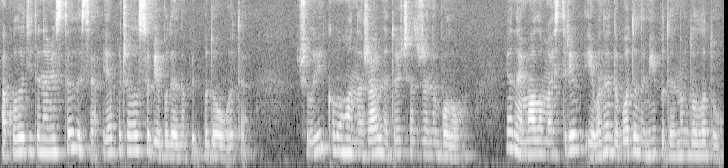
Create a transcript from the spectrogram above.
А коли діти намістилися, я почала собі будинок підбудовувати. Чоловіка мого, на жаль, на той час вже не було. Я наймала майстрів, і вони доводили мій будинок до ладу.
